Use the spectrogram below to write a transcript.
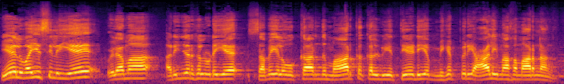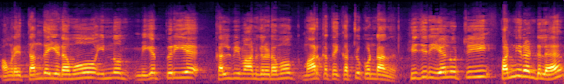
ஏழு வயசுலேயே உலமா அறிஞர்களுடைய சபையில உட்கார்ந்து மார்க்க கல்வியை தேடிய மிகப்பெரிய ஆலிமாக மாறினாங்க. அவங்களுடைய தந்தையிடமோ இன்னும் மிகப்பெரிய கல்விமான்களிடமோ மார்க்கத்தை கற்றுக்கொண்டாங்க. ஹிஜ்ரி எழுநூற்றி பன்னிரெண்டுல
